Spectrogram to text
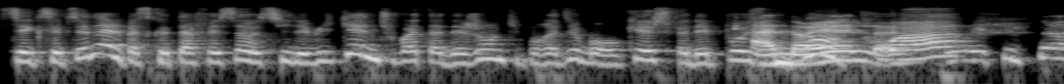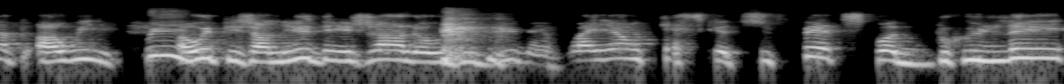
C'est exceptionnel parce que tu as fait ça aussi les week-ends. Tu vois, tu as des gens qui pourraient dire Bon, OK, je fais des pauses. À Noël. Oui, ah oui. oui. Ah oui, puis j'en ai eu des gens là, au début. mais voyons, qu'est-ce que tu fais? Tu vas te brûler.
